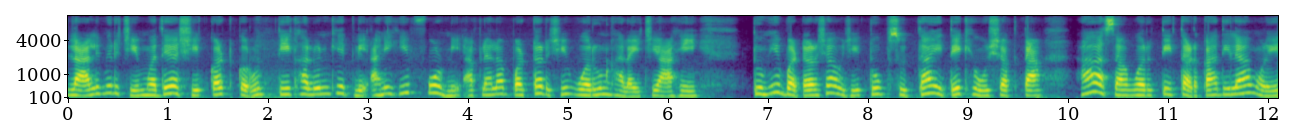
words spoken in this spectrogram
लाल मिरची मध्ये अशी कट करून ती घालून घेतली आणि ही फोडणी आपल्याला बटरची वरून घालायची आहे. तुम्ही बटरच्या ऐवजी तूपसुद्धा इथे घेऊ शकता. हा असा वरती तडका दिल्यामुळे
